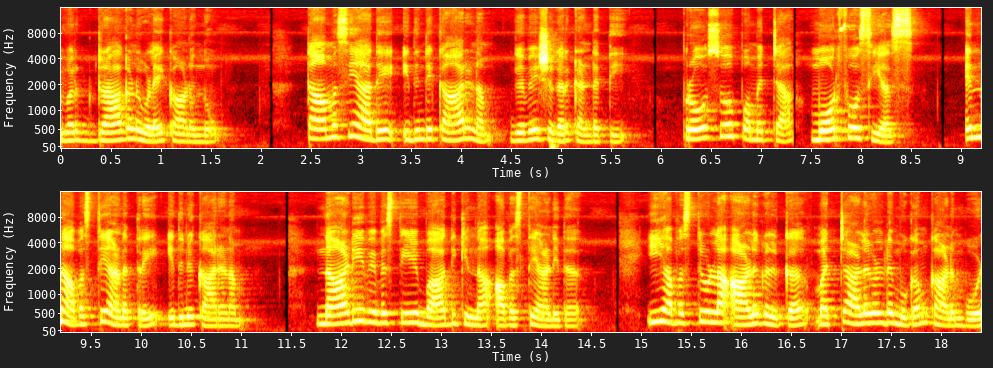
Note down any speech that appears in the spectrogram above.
ഇവർ ഡ്രാഗണുകളെ കാണുന്നു. താമസിയാതെ ഇതിന്റെ കാരണം ഗവേഷകർ കണ്ടെത്തി. പ്രോസോപൊമറ്റ മോർഫോസിയസ് എന്ന അവസ്ഥയാണത്രേ ഇതിനു കാരണം. നാഡീവ്യവസ്ഥയെ ബാധിക്കുന്ന അവസ്ഥയാണിത്. ഈ അവസ്ഥയുള്ള ആളുകൾക്ക് മറ്റാളുകളുടെ മുഖം കാണുമ്പോൾ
